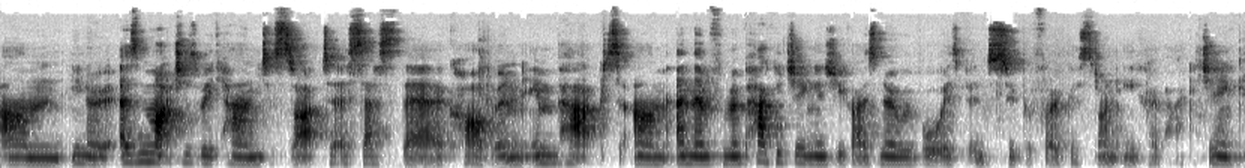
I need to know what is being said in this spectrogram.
um, you know, as much as we can to start to assess their carbon impact. Um, and then from a packaging, as you guys know, we've always been super focused on eco packaging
